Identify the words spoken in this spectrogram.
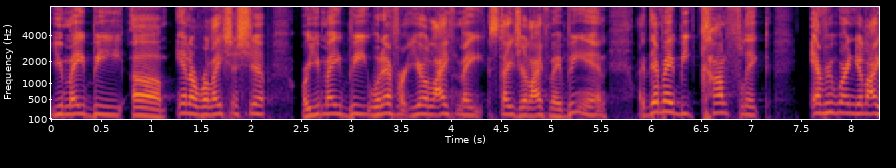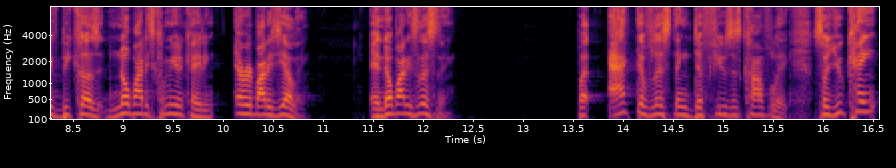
you may be um, in a relationship, or you may be whatever your life may stage your life may be in. Like there may be conflict everywhere in your life because nobody's communicating, everybody's yelling, and nobody's listening. But active listening diffuses conflict. So you can't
